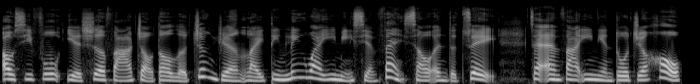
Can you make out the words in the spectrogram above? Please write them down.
奥西夫也设法找到了证人来定另外一名嫌犯肖恩的罪。在案发一年多之后，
